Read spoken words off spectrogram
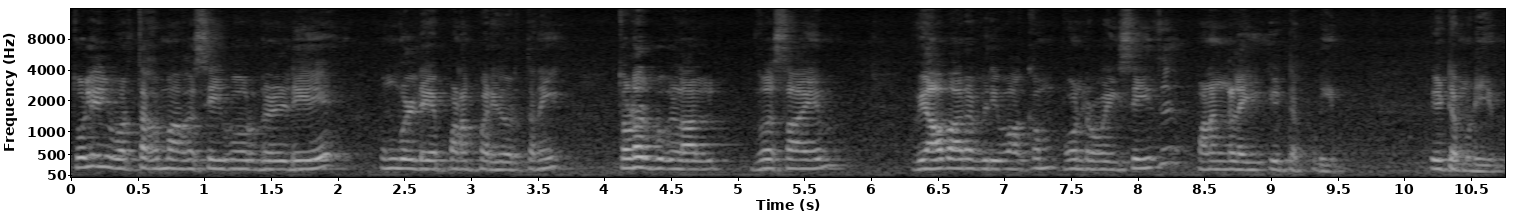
தொழில் வர்த்தகமாக செய்பவர்களிடையே உங்களுடைய பண பரிவர்த்தனை தொடர்புகளால் விவசாயம் வியாபார விரிவாக்கம் போன்றவை செய்து பணங்களை ஈட்ட முடியும் ஈட்ட முடியும்.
